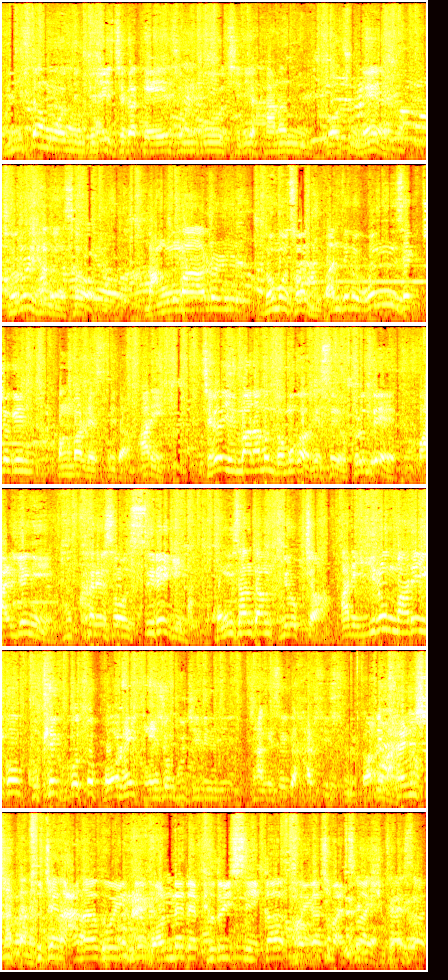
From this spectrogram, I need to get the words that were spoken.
민주당 의원님들이 제가 대정부 질의하는 도중에 저를 향해서 막말을 넘어선 완전히 원색적인 막말을 했습니다. 아니 제가 일만하면 넘어가겠어요. 그런데 빨갱이, 북한에서 쓰레기, 공산당 부역자 아니 이런 말이 이거 국회 그것도 본회의 대정부 질의장에서 이거 할수 있습니까? 간식 투쟁 안 하고 있는 원내대표도 있으니까 거기 가서 말씀하시고 그래서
